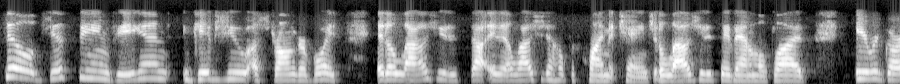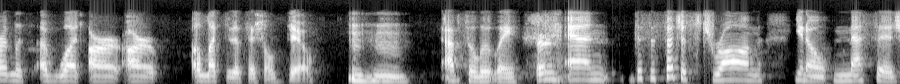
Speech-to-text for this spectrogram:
still, just being vegan gives you a stronger voice. It allows you to stop. It allows you to help with climate change. It allows you to save animals' lives, regardless of what our our elected officials do. Mm-hmm. Absolutely. And this is such a strong, you know, message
